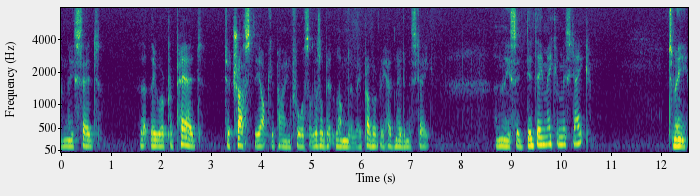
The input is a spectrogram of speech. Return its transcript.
And they said that they were prepared to trust the occupying force a little bit longer. They probably had made a mistake. And they said, Did they make a mistake? To me.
